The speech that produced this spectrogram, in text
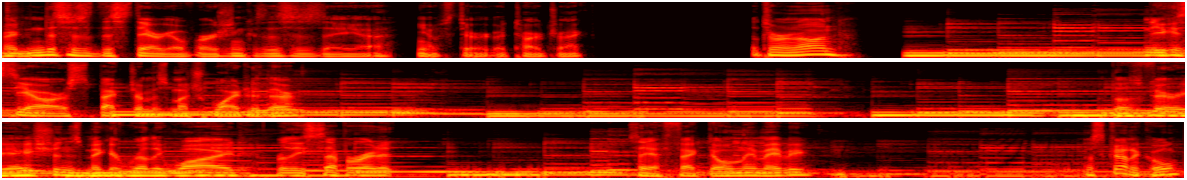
Right, and this is the stereo version because this is a uh, you know stereo guitar track. I'll turn it on. And you can see how our spectrum is much wider there. Variations make it really wide, really separate it. Say effect only, maybe. That's kind of cool.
